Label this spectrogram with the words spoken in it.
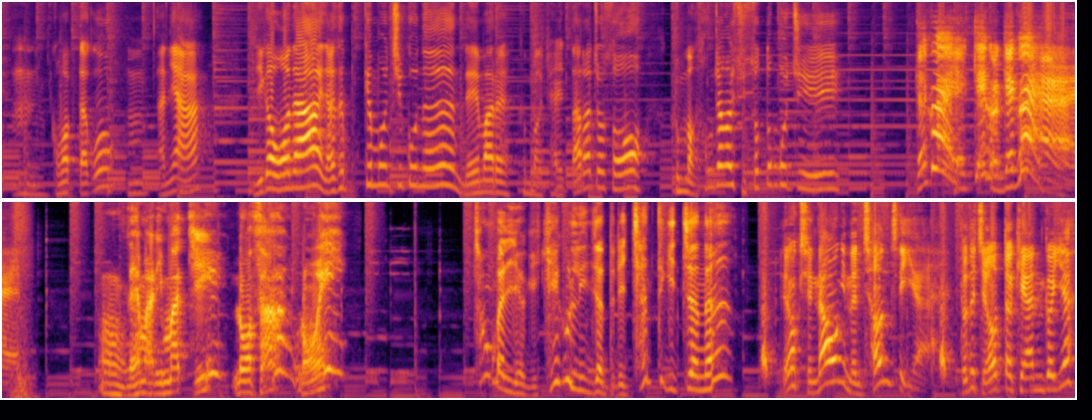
음 고맙다고? 음 아니야. 네가 워낙 야생 포켓몬 치고는 내 말을 금방 잘 따라줘서 금방 성장할 수 있었던 거지. 개걸 개걸 개걸 응, 내 말이 맞지? 로사? 로이? 정말 여기 개굴 닌자들이 잔뜩 있잖아 역시 나옹이는 천재야 도대체 어떻게 한 거야?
